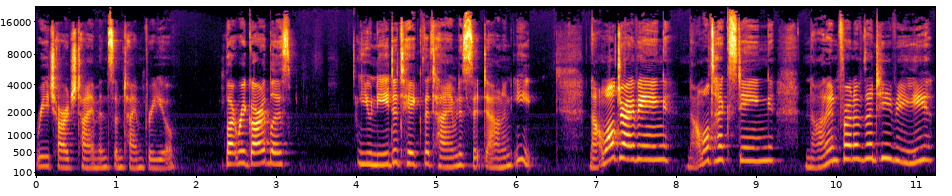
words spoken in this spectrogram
recharge time and some time for you. But regardless, you need to take the time to sit down and eat. Not while driving, not while texting, not in front of the TV,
